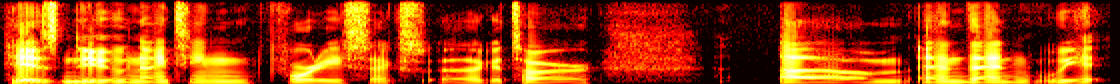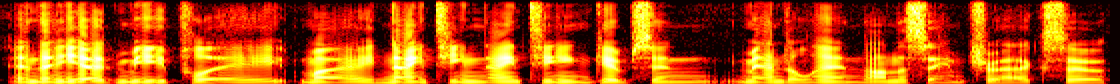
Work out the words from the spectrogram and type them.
his new 1946 uh, guitar. Um, and then we and then he had me play my 1919 Gibson mandolin on the same track. So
